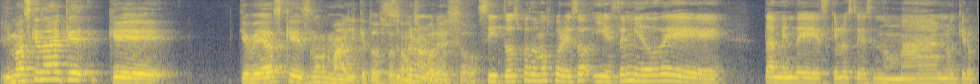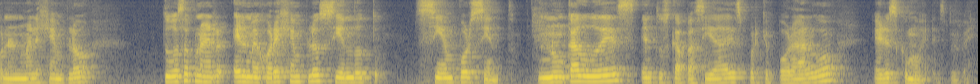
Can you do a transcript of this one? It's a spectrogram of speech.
Y más que nada que, que, que veas que es normal y que todos pasamos por normal. eso. Sí, todos pasamos por eso. Y ese miedo de. También de es que lo estoy haciendo mal, no quiero poner un mal ejemplo. Tú vas a poner el mejor ejemplo siendo tú, 100%. Nunca dudes en tus capacidades porque por algo eres como eres, bebé.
